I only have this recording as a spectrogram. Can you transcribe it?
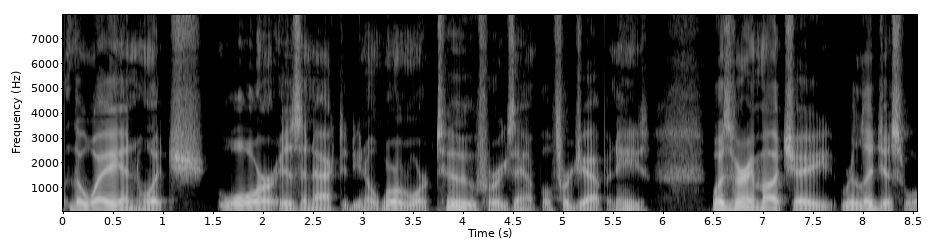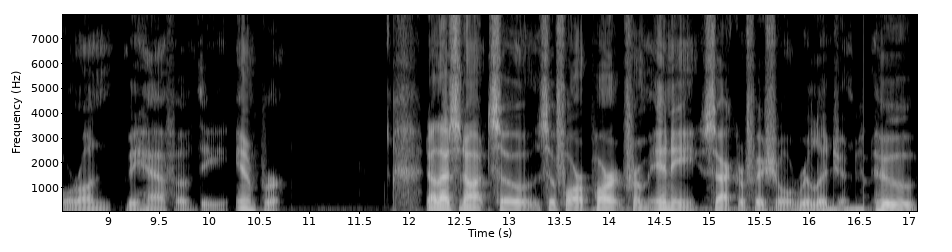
the way in which war is enacted. You know, World War II, for example, for Japanese, was very much a religious war on behalf of the emperor. Now that's not so so far apart from any sacrificial religion. Who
